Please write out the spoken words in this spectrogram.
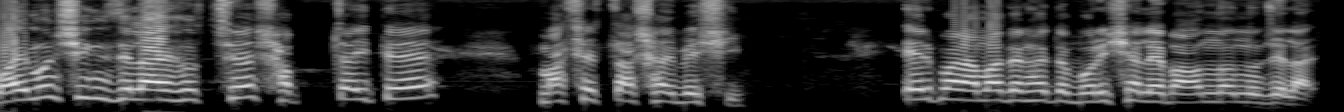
ময়মনসিংহ জেলায় হচ্ছে সবচাইতে মাছের চাষ হয় বেশি। এরপর আমাদের হয়তো বরিশালে বা অন্যান্য জেলায়।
